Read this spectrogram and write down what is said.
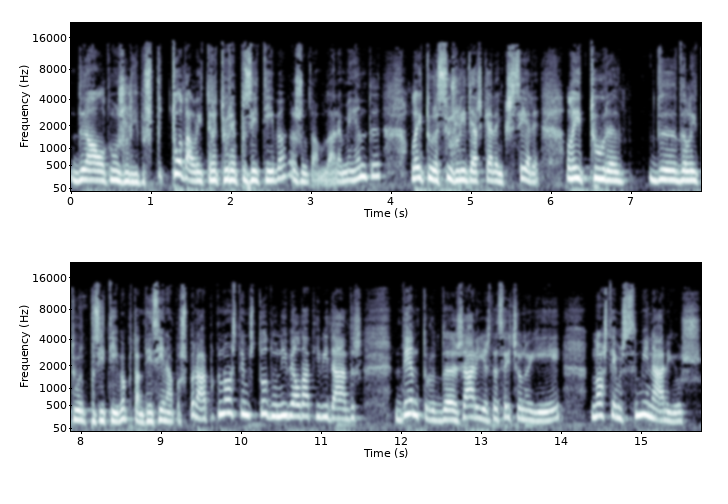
de alguns livros. Toda a literatura é positiva, ajuda a mudar a mente. Leitura, se os líderes querem crescer, leitura de, de, leitura positiva, portanto, ensina a prosperar, porque nós temos todo o nível de atividades dentro das áreas da Seichonoye. Nós temos seminários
